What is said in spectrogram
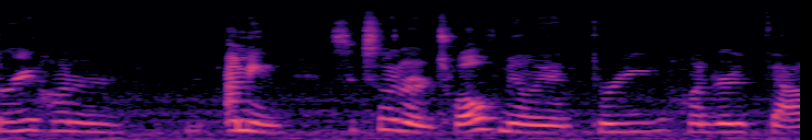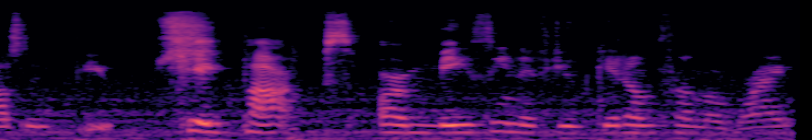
three hundred. I mean six hundred twelve million three hundred thousand views. Cake pops are amazing if you get them from the right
